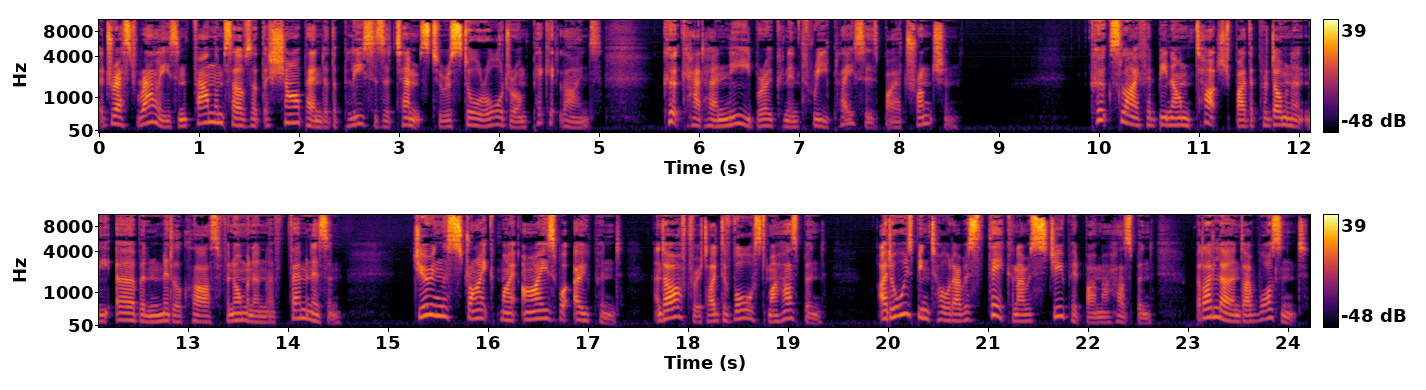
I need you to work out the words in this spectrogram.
addressed rallies, and found themselves at the sharp end of the police's attempts to restore order on picket lines. Cook had her knee broken in three places by a truncheon. Cook's life had been untouched by the predominantly urban middle class phenomenon of feminism. During the strike, my eyes were opened, and after it, I divorced my husband. I'd always been told I was thick and I was stupid by my husband, but I learned I wasn't.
